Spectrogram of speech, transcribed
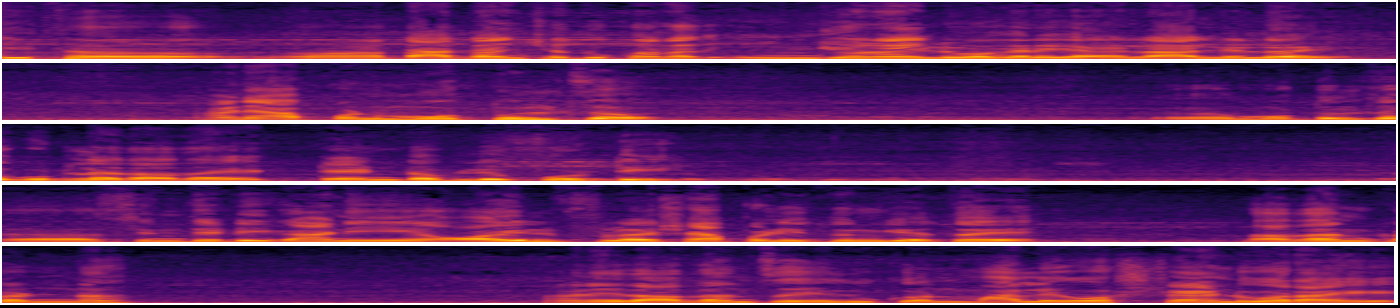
इथं दादांच्या दुकानात इंजिन ऑइल वगैरे घ्यायला आलेलो आहे. आणि आपण मोटुलचं मोटुलचं मोटूलचं कुठलं आहे दादा आहे टेन डब्ल्यू फोर्टी. सिंथेटिक. आणि ऑइल फ्लश आपण इथून घेतो आहे दादांकडनं. आणि दादांचं हे दुकान मालेगाव स्टँडवर आहे.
